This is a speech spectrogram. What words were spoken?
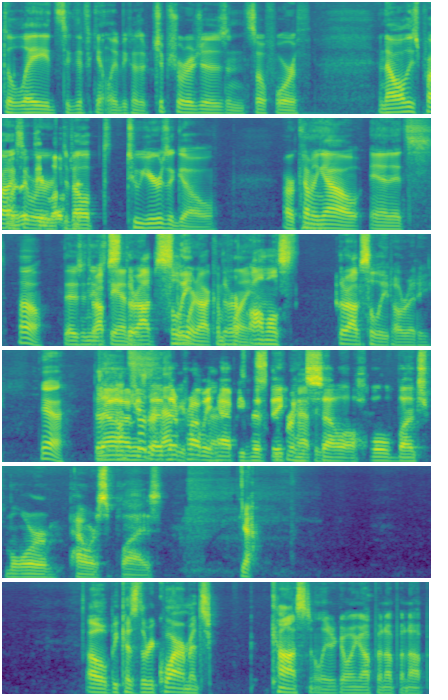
delayed significantly because of chip shortages and so forth? And now all these products that were developed it. two years ago are coming out, and it's oh, there's a new they're standard. They're obsolete. we're not complaining. They're almost they're obsolete already. Yeah. no, I'm I mean, sure they're, they're, they're probably happy that, they can happy. sell a whole bunch more power supplies. Yeah. Oh, because the requirements constantly are going up and up and up,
